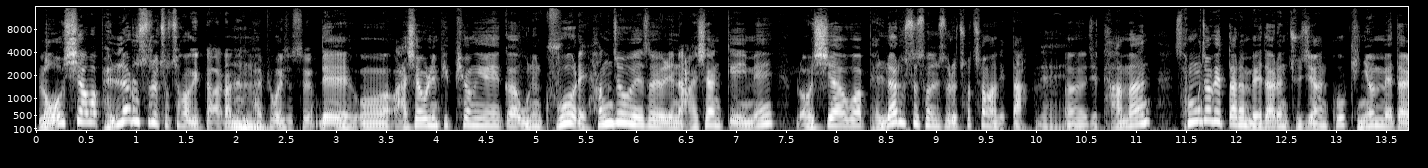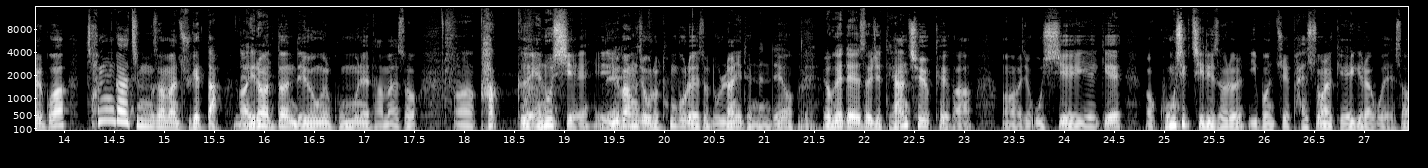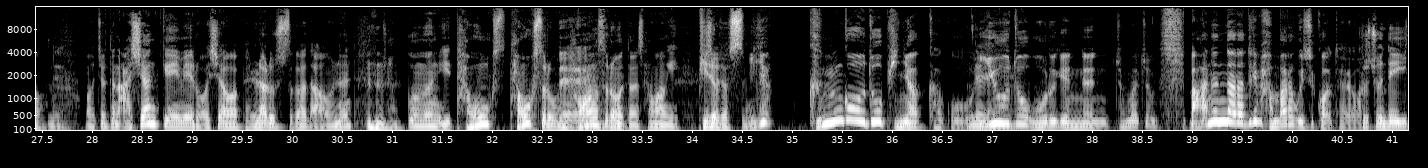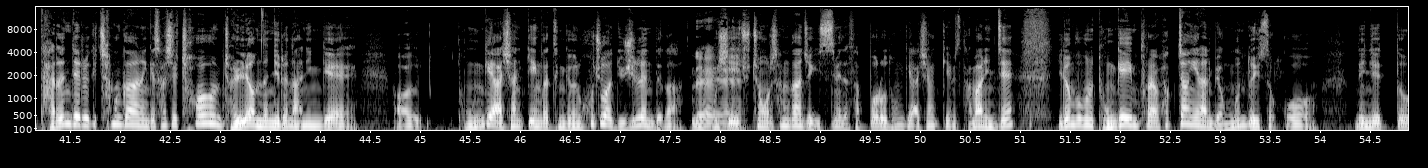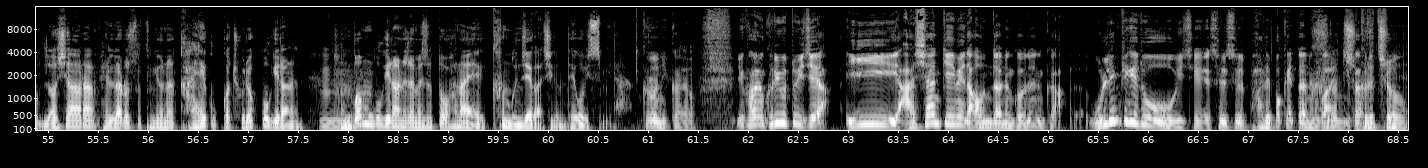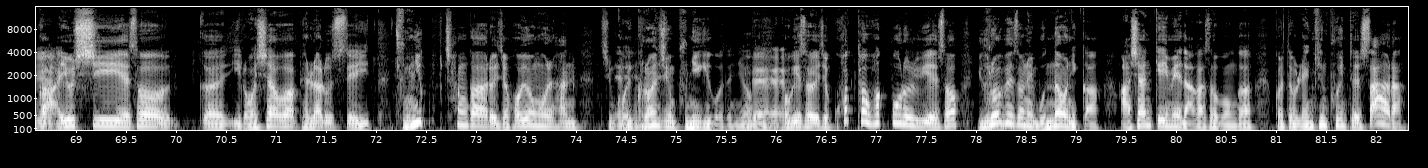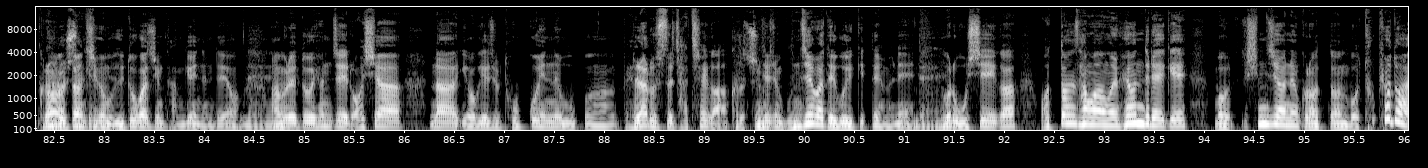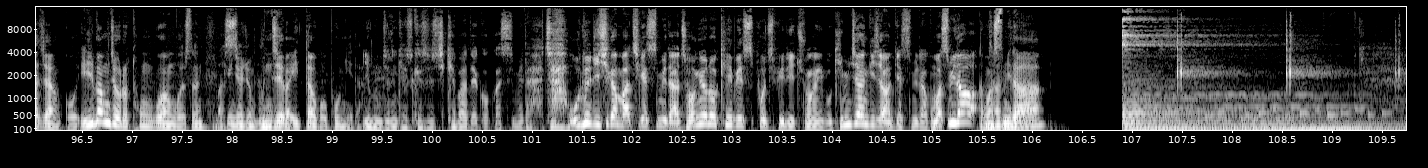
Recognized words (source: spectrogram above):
러시아와 벨라루스를 초청하겠다라는 음. 발표가 있었어요. 네, 어, 아시아 올림픽 평의회가 오는 9월에 항저우에서 열리는 아시안 게임에 러시아와 벨라루스 선수를 초청하겠다. 네. 어, 이제 다만 성적에 따른 메달은 주지 않고 기념 메달과 참가 증서만 주겠다. 아, 네. 어, 이런 어떤 내용을 공문에 담아서 어, 각 그 NOC에 네. 일방적으로 통보를 해서 논란이 됐는데요. 네. 여기에 대해서 이제 대한체육회가 어, 이제 OCA에게 어, 공식 질의서를 이번 주에 발송할 계획이라고 해서 네. 어쨌든 아시안 게임에 러시아와 벨라루스 뉴스가 나오는 조금은 이 당혹 당혹스러운 네. 당황스러운 어떤 상황이 빚어졌습니다. 이게 근거도 빈약하고 네. 이유도 모르겠는 정말 좀 많은 나라들이 반발하고 있을 것 같아요. 그렇죠. 근데 이 다른 이렇게 참가하는 게 사실 처음 전례 없는 일은 아닌 게 어, 동계 아시안 게임 같은 경우는 호주와 뉴질랜드가 네. OCA 추첨으로 참가한 적이 있습니다. 삿포로 동계 아시안 게임에서 다만 이제 이런 부분은 동계 인프라의 확장이라는 명분도 있었고, 근데 이제 또 러시아랑 벨라루스 같은 경우는 가해국과 조력국이라는 음. 전범국이라는 점에서 또 하나의 큰 문제가 지금 되고 있습니다. 그러니까요. 이 과연 그리고 또 이제 이 아시안 게임에 나온다는 거는 그 올림픽에도 이제 슬슬 발을 뻗겠다는 거 그렇죠. 아닙니까? 그렇죠. 그러니까 예. IOC에서 그러니까 이 러시아와 벨라루스의 이 중립 참가를 이제 허용을 한 지금 거의 네. 그런 지금 분위기거든요. 네. 거기서 이제 쿼터 확보를 위해서 유럽에서는 음. 못 나오니까 아시안 게임에 나가서 뭔가 그것 때문에 랭킹 포인트를 쌓아라 그런 어떤 지금 의도가 지금 담겨 있는데요. 네. 아무래도 현재 러시아나 여기에 좀 돕고 있는 어, 벨라루스 자체가 그렇죠. 굉장히 좀 문제가 되고 있기 때문에 네. 이걸 OCA가 어떤 상황을 회원들에게 뭐 심지어는 그런 어떤 뭐 투표도 하지 않고 일방적으로 통보한 것은 맞습니다. 굉장히 좀 문제가 있다고 봅니다. 이 문제는 계속해서 지켜봐야 될 것 같습니다. 자, 오늘 이 시간 마치겠습니다. 정현호 KBS 스포츠 PD 중앙일보 김지한 기자와 함께했습니다. 고맙습니다. 고맙습니다.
